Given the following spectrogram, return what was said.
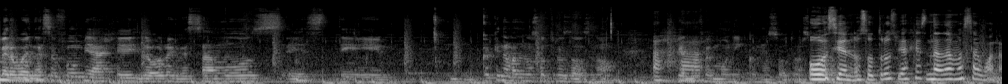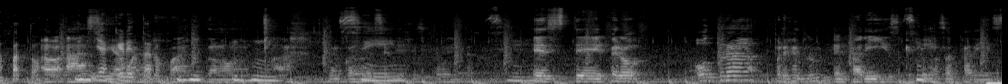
Pero bueno, eso fue un viaje y luego regresamos, este, creo que nada más nosotros dos, ¿no? Ya no Ajá. fue Moni con nosotros. O pero- sea, en los otros viajes nada más a Guanajuato Ah, ah, y a sí, a Querétaro. Guanajuato. Ujú, ujú. Ah, me acuerdo de ese Sí. viajecito bonito. Sí. Este, pero otra, por ejemplo, en París, que Sí. fuimos a París,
